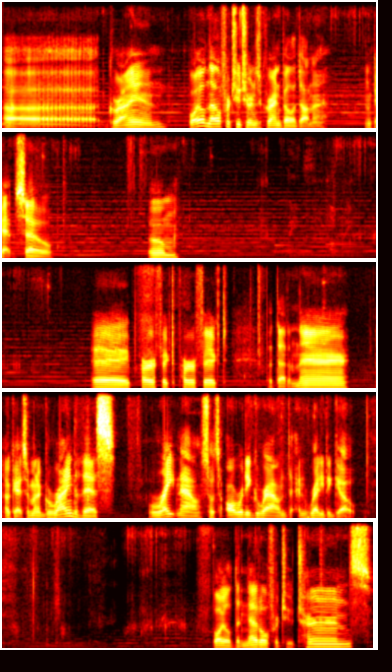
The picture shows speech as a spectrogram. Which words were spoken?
Uh, grind. Boil nettle for two turns. Grind belladonna. Okay, so, boom. Hey, perfect, perfect. Put that in there. Okay, so I'm going to grind this right now so it's already ground and ready to go. Boil the nettle for two turns.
